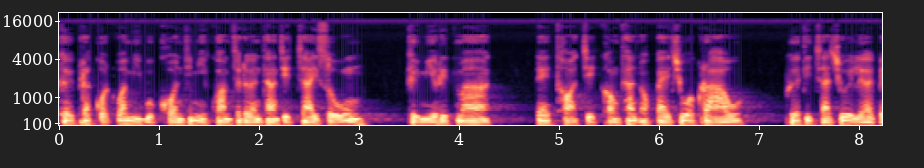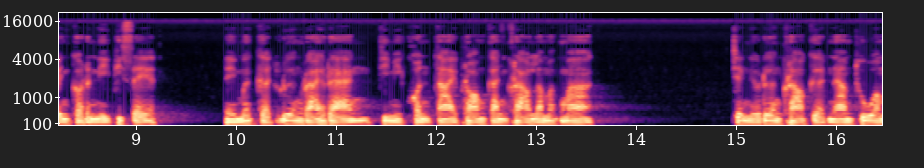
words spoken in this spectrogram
เคยปรากฏว่ามีบุคคลที่มีความเจริญทางจิตใจสูง คือมีฤทธิ์มาก ได้ถอดจิตของท่านออกไปชั่วคราว เพื่อที่จะช่วยเหลือเป็นกรณีพิเศษ ในเมื่อเกิดเรื่องร้ายแรงที่มีคนตายพร้อมกันคราวละมาก ๆ เช่นในเรื่องคราวเกิดน้ำท่วม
